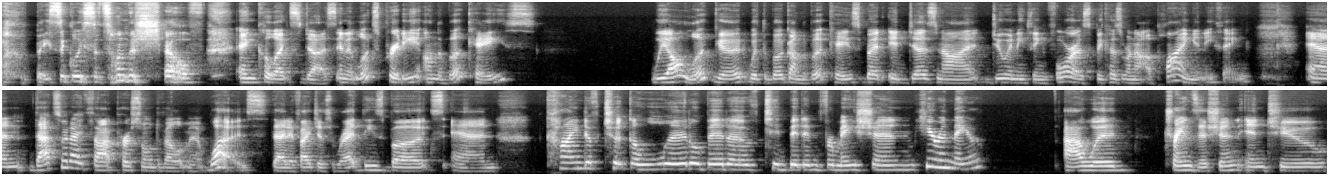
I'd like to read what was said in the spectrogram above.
basically sits on the shelf and collects dust. And it looks pretty on the bookcase. We all look good with the book on the bookcase, but it does not do anything for us because we're not applying anything. And that's what I thought personal development was that if I just read these books and kind of took a little bit of tidbit information here and there, I would transition into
